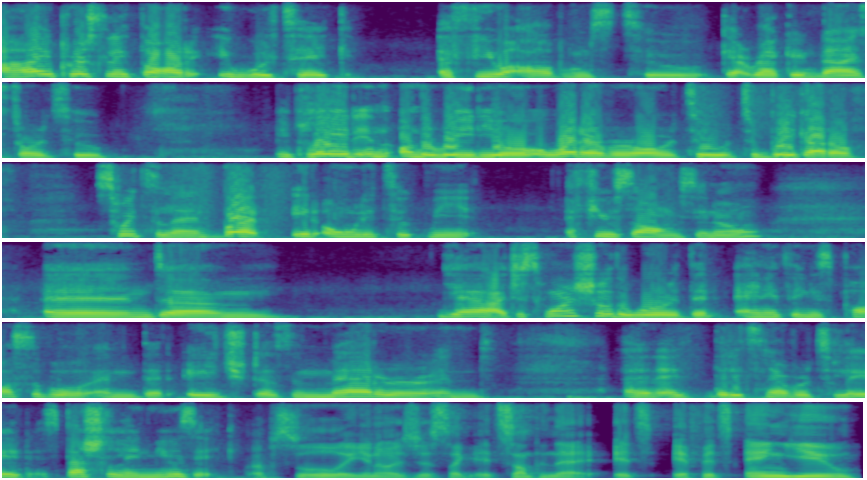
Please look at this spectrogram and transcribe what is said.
I personally thought it would take a few albums to get recognized or to be played in, on the radio or whatever, or to, to break out of Switzerland, but it only took me a few songs, you know? And um, yeah, I just want to show the world that anything is possible and that age doesn't matter and and it, that it's never too late, especially in music. Absolutely, you know, it's just like it's something that it's if it's in you,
